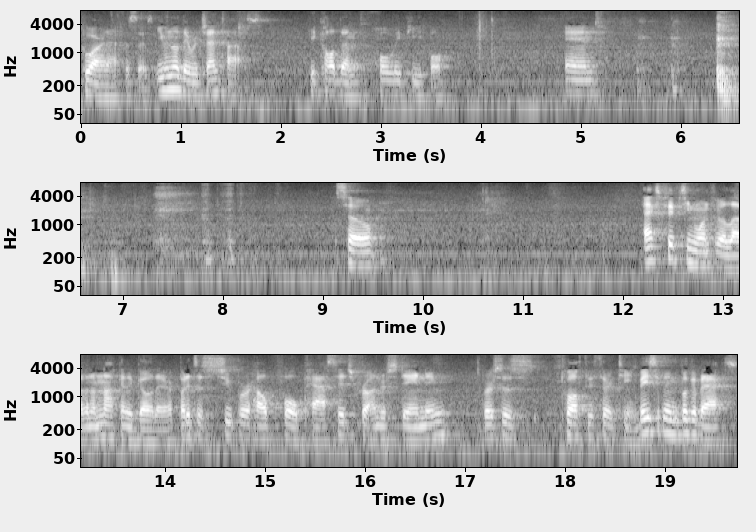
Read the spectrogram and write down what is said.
who are in Ephesus. Even though they were Gentiles, he called them holy people. And so, Acts 15, 1 through 11, I'm not going to go there, but it's a super helpful passage for understanding verses 12 through 13. Basically, in the book of Acts,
